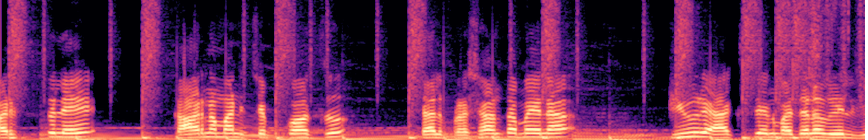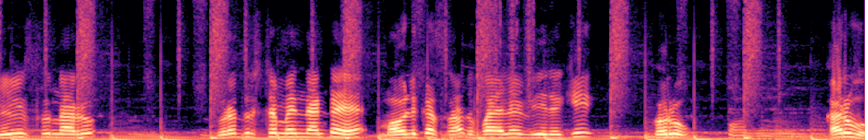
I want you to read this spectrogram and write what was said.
పరిస్థితులే కారణమని చెప్పుకోవచ్చు. చాలా ప్రశాంతమైన ప్యూర్ ఆక్సిజన్ మధ్యలో వీళ్ళు జీవిస్తున్నారు. దురదృష్టం ఏంటంటే మౌలిక సదుపాయాలే వీరికి కరువు. కరువు.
